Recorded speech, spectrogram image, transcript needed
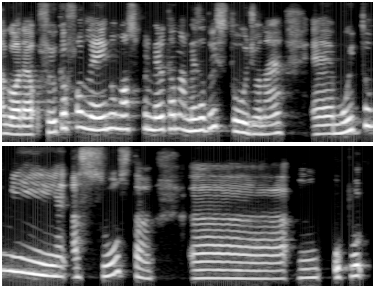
Agora, foi o que eu falei no nosso primeiro Tá na Mesa do Estúdio, né? É, muito me assusta uh, um, o,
